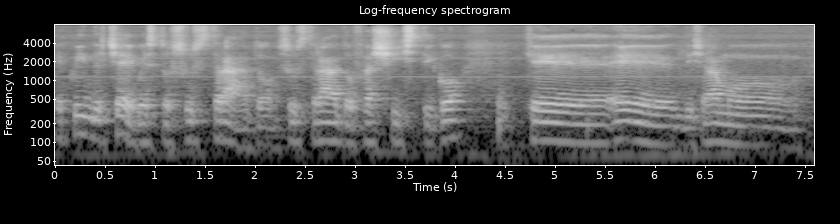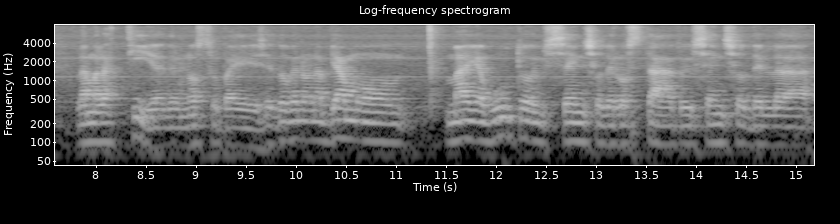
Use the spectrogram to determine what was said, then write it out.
E quindi c'è questo sustrato, sustrato fascistico che è diciamo, la malattia del nostro paese, dove non abbiamo mai avuto il senso dello Stato, il senso della,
